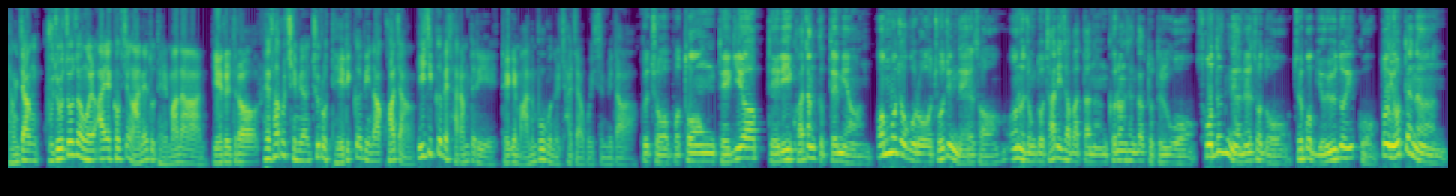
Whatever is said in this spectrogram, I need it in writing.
당장 구조조정을 아예 걱정 안 해도 될 만한 예를 들어 회사로 치면 주로 대리급이나 과장, 이직급의 사람들이 되게 많은 부분을 차지하고 있습니다. 그렇죠. 보통 대기업 대리 과장급 되면 업무적으로 조직 내에서 어느 정도 자리 잡았다는 그런 생각도 들고 소득 면에서도 제법 여유도 있고 또 요때는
